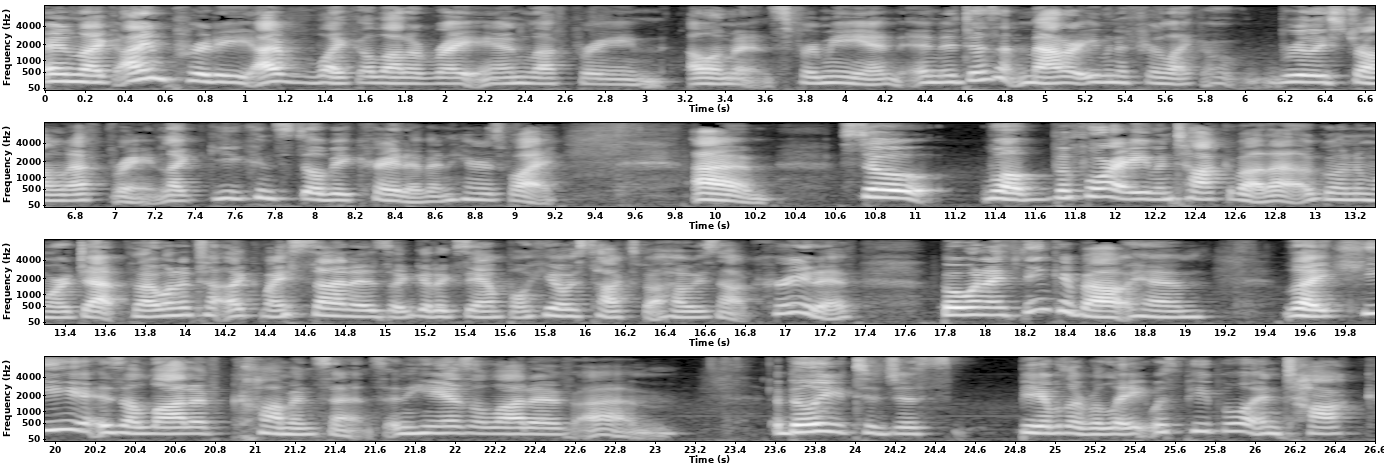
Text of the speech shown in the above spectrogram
and like I'm pretty, I've like a lot of right and left brain elements for me. And, and it doesn't matter even if you're like a really strong left brain, like you can still be creative. And here's why. Um, so, well, before I even talk about that, I'll go into more depth. But I want to talk, like my son is a good example. He always talks about how he's not creative. But when I think about him, like he is a lot of common sense and he has a lot of um, ability to just be able to relate with people and talk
